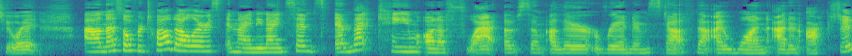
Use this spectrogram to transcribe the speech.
to it. Um, that sold for $12.99 and that came on a flat of some other random stuff that I won at an auction.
